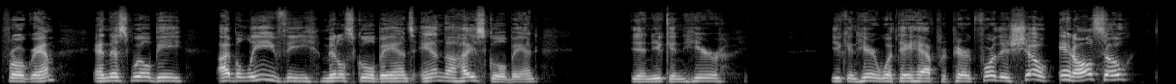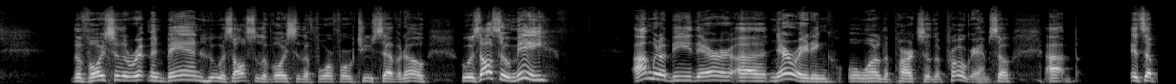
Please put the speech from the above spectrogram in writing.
program. And this will be, I believe, the middle school bands and the high school band. And you can hear you can hear what they have prepared for this show. And also, the voice of the Rittman Band, who is also the voice of the 44270, who is also me. I'm going to be there uh, narrating one of the parts of the program. So uh, it's a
